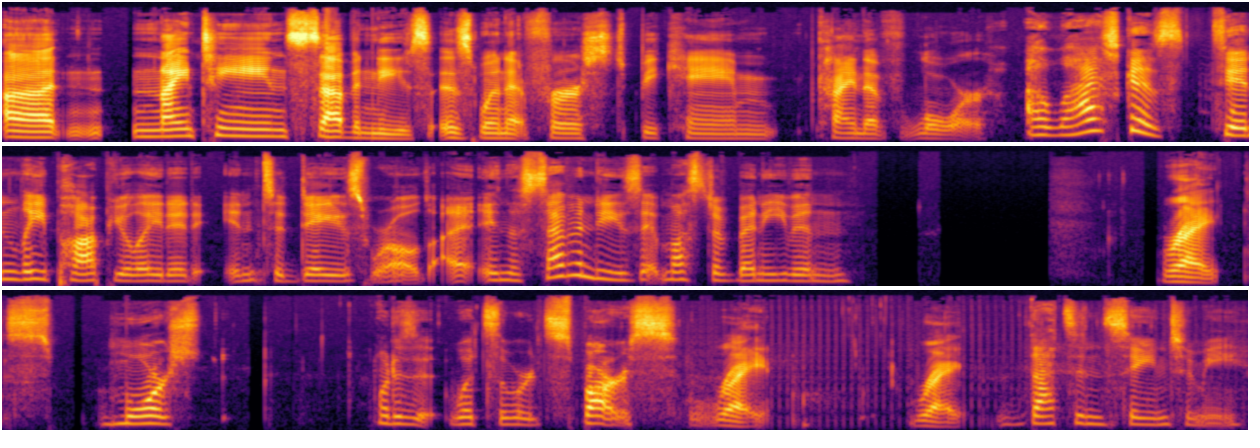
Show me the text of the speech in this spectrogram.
Uh 1970s is when it first became kind of lore. Alaska is thinly populated in today's world. Uh, In the 70s, it must have been even Right. more what is it? What's the word? Sparse. Right. Right. That's insane to me.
